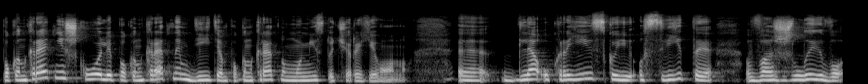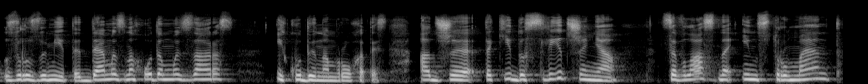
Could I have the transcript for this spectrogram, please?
по конкретній школі, по конкретним дітям, по конкретному місту чи регіону. Е, для української освіти важливо зрозуміти, де ми знаходимося зараз і куди нам рухатись. Адже такі дослідження це власне інструмент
